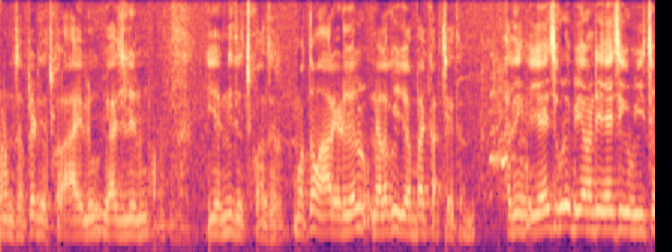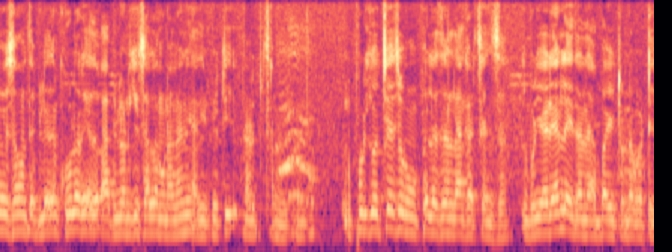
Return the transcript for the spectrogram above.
మనం సపరేట్ తెచ్చుకోవాలి. ఆయిల్ వ్యాజిలిన్ ఇవన్నీ తెచ్చుకోవాలి సార్. మొత్తం ఆరు ఏడు వేలు నెలకు ఈ అబ్బాయి ఖర్చు అవుతుంది. అది ఏసీ కూడా బియ్యాలంటే ఏసీ ఇచ్చే సమస్య కూలర్ ఏదో ఆ పిల్లోనికి చల్లంగా ఉండాలని అది పెట్టి నడిపిస్తాను అంతే. ఇప్పటికి వచ్చేసి ఒక ముప్పై లక్షల దాకా ఖర్చు అయింది సార్. ఇప్పుడు ఏడేళ్ళు అవుతుంది అబ్బాయి ఇటు ఉండబట్టి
